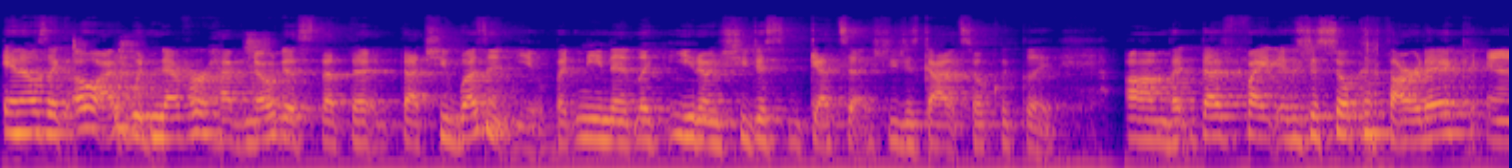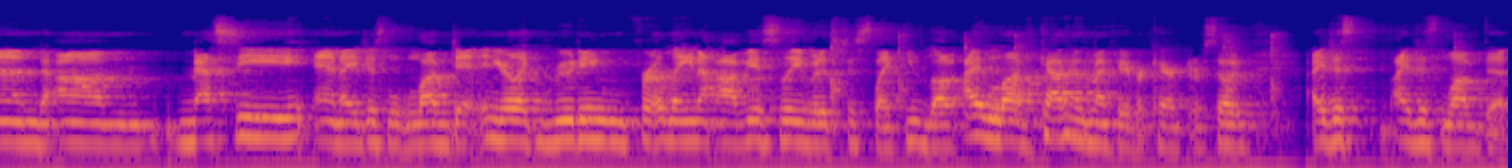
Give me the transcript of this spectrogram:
and i was like oh i would never have noticed that the, that she wasn't you. But nina like you know she just gets it. She just got it so quickly. Um, but that fight it was just so cathartic and um, messy and i just loved it. And you're like rooting for elena obviously but it's just like you love i love katherine's my favorite character so i just i just loved it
